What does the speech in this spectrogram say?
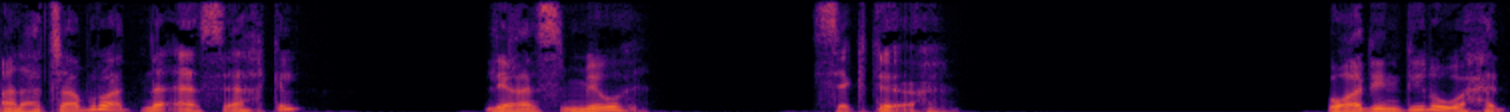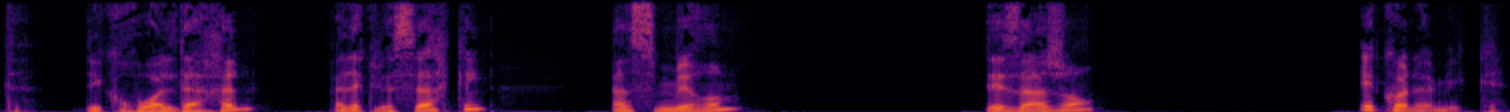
غنعتبروا عندنا un cercle اللي غنسميوه secteur وغادي نديرو واحد des croix لداخل هذاك le cercle غنسميهم des agents économiques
